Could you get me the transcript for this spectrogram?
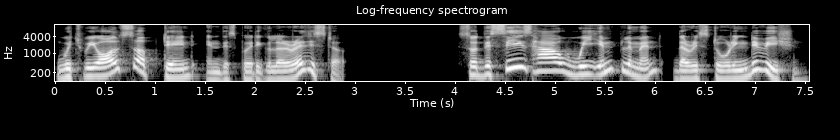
which we also obtained in this particular register. So this is how we implement the restoring division.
